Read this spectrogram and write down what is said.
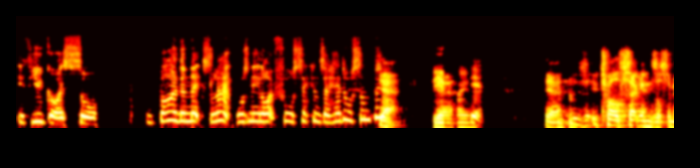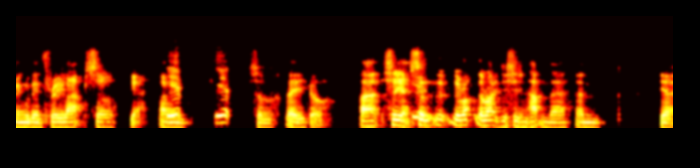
if you guys saw by the next lap, wasn't he like four seconds ahead or something? Yeah. Yeah. Yeah. Yeah. yeah. 12 seconds or something within three laps. So, yeah. I mean, yep. Yep. So, there you go. Uh, so, yeah, so the, the, the, right decision happened there. And, yeah,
